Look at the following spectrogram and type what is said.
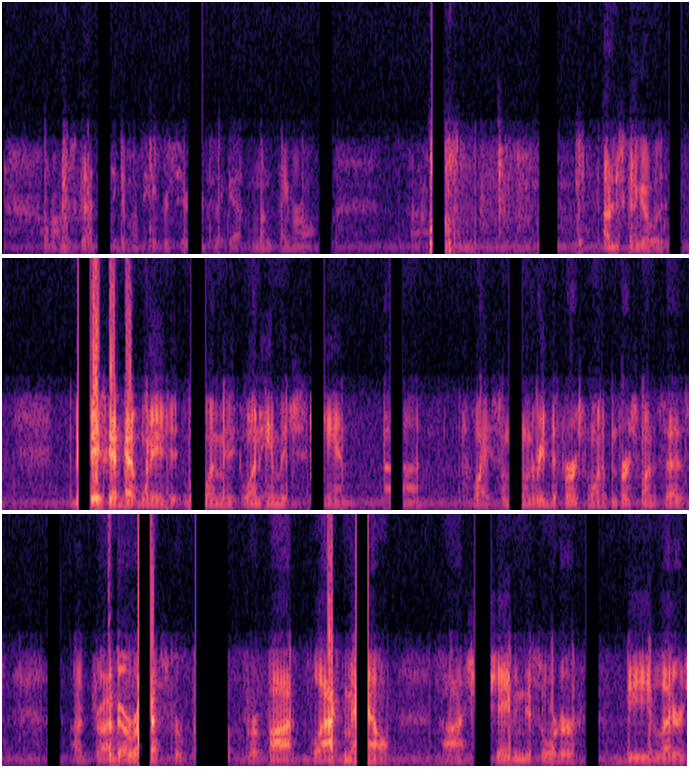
Hold on, I'm just gonna have to get my papers here because I got one thing wrong. Um, I'm just gonna go with it. basically, I've got one, one, one image scanned uh, twice. I'm going to read the first one. The first one says, drug arrest for for pot, blackmail, uh, shaving disorder, the letters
